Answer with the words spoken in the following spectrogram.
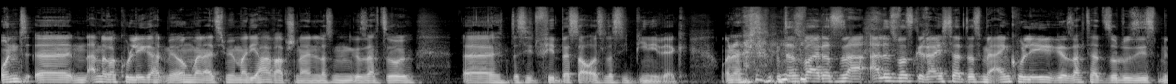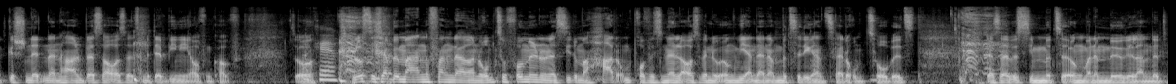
Und äh, ein anderer Kollege hat mir irgendwann, als ich mir mal die Haare abschneiden lassen, gesagt so, äh, das sieht viel besser aus, lass die Beanie weg. Und dann, das war das war alles, was gereicht hat, dass mir ein Kollege gesagt hat, so du siehst mit geschnittenen Haaren besser aus als mit der Beanie auf dem Kopf. So. Okay. Plus, ich habe immer angefangen daran rumzufummeln und das sieht immer hart unprofessionell aus, wenn du irgendwie an deiner Mütze die ganze Zeit rumzobelst. Deshalb ist die Mütze irgendwann im Müll gelandet.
